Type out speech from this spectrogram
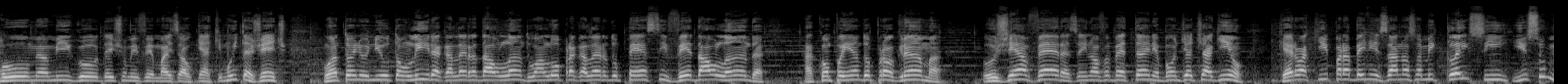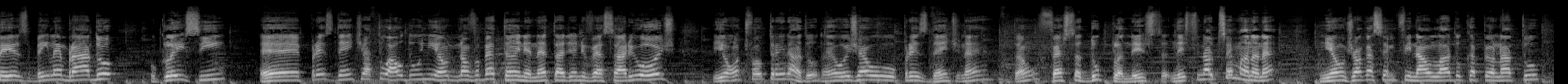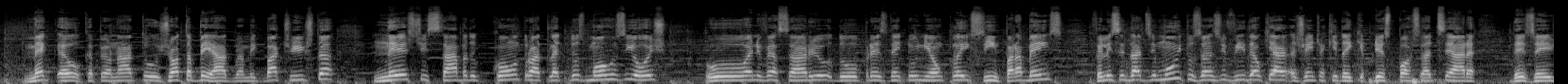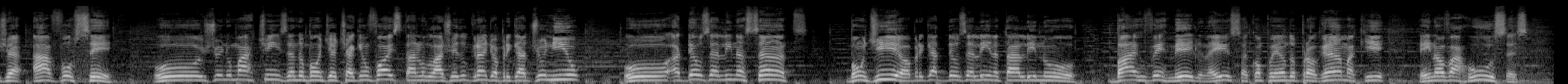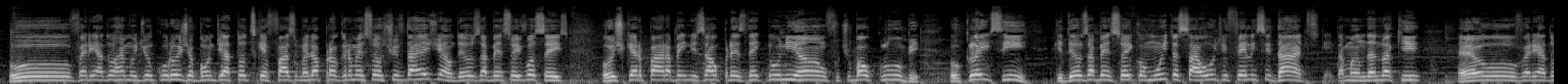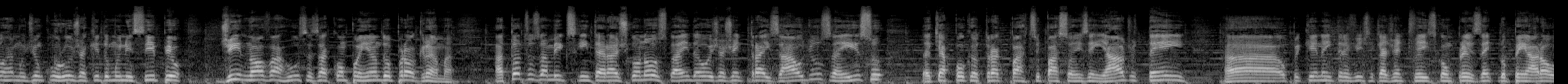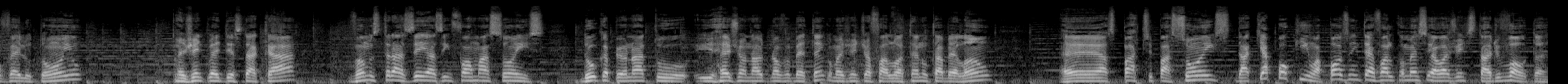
O meu amigo, deixa eu me ver mais alguém aqui, muita gente. O Antônio Newton Lira, galera da Holanda. Um alô pra galera do PSV da Holanda, acompanhando o programa. O Jean Veras, em Nova Betânia. Bom dia, Tiaguinho. Quero aqui parabenizar nosso amigo Cleicinho. Isso mesmo, bem lembrado. O Cleicinho é presidente atual do União de Nova Betânia, né? Tá de aniversário hoje. E ontem foi o treinador, né? Hoje é o presidente, né? Então, festa dupla neste, neste final de semana, né? União joga a semifinal lá do campeonato, é, o campeonato JBA do meu amigo Batista, neste sábado contra o Atlético dos Morros e hoje o aniversário do presidente da União, Cleicim. Parabéns, felicidades e muitos anos de vida é o que a gente aqui da equipe de esportes da Seara deseja a você. O Júnior Martins, dando um bom dia, Tiaguinho Voz, está no Lajeiro Grande, obrigado, Juninho. O Adeuselina Santos, bom dia, obrigado, Deuselina, está ali no bairro Vermelho, não é isso? Acompanhando o programa aqui em Nova Russas. O vereador Raimundinho Coruja, bom dia a todos que fazem o melhor programa esportivo da região. Deus abençoe vocês. Hoje quero parabenizar o presidente do União Futebol Clube, o Cleicim. Que Deus abençoe com muita saúde e felicidades. Quem está mandando aqui é o vereador Raimundinho Coruja, aqui do município de Nova Russas, acompanhando o programa. A todos os amigos que interagem conosco, ainda hoje a gente traz áudios, é isso? Daqui a pouco eu trago participações em áudio. Tem a, a pequena entrevista que a gente fez com o presidente do Penharol, Velho Tonho. A gente vai destacar. Vamos trazer as informações do Campeonato Regional de Nova Betânia, como a gente já falou até no tabelão. É, as participações. Daqui a pouquinho, após o intervalo comercial, a gente está de volta.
